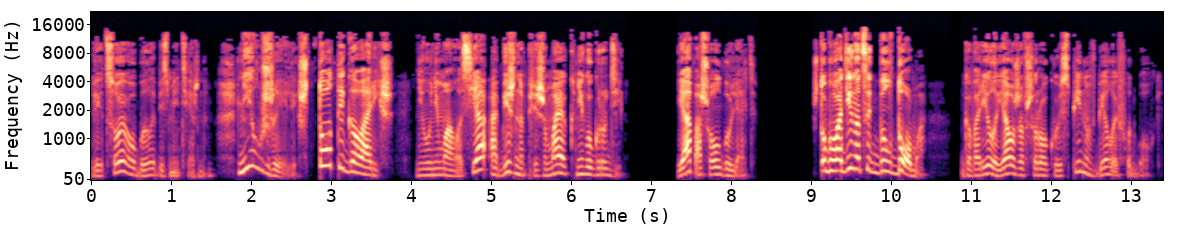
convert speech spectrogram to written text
Лицо его было безмятежным. «Неужели? Что ты говоришь?» Не унималась я, обиженно прижимая книгу к груди. Я пошел гулять. «Чтобы в одиннадцать был дома!» — говорила я уже в широкую спину в белой футболке.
